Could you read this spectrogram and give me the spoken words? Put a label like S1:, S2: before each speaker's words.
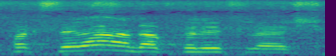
S1: Je crois que c'est là, hein, d'après les flèches.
